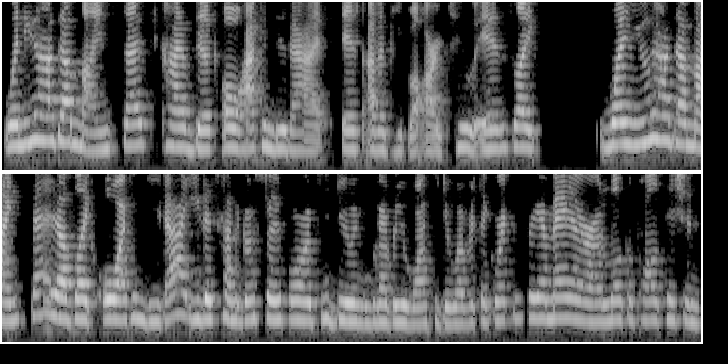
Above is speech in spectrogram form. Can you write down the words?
when you have that mindset to kind of be like, oh, I can do that if other people are too. And it's like when you have that mindset of like, oh, I can do that, you just kind of go straight forward to doing whatever you want to do, whether it's like working for your mayor or a local politician.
